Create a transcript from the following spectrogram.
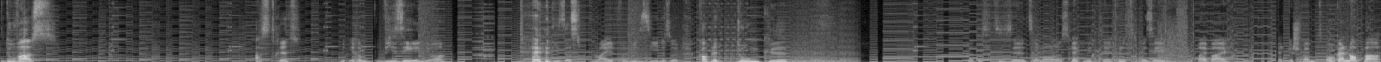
Du was? Astrid? Mit ihrem Visenior? Dieser Sprite von Visene, so komplett dunkel. Gott, das sieht so seltsam aus. Weg mit dir, ich will es nicht mehr sehen. Bye, bye. Weggeschwemmt. Oh, Galoppa.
